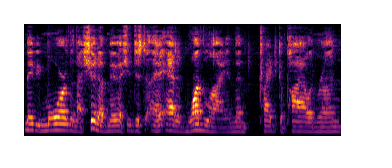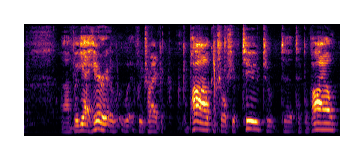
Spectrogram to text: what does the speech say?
maybe more than I should have. Maybe I should just I added one line and then tried to compile and run. Uh, but yeah, here if we try to compile, Control Shift two to, to, to compile,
